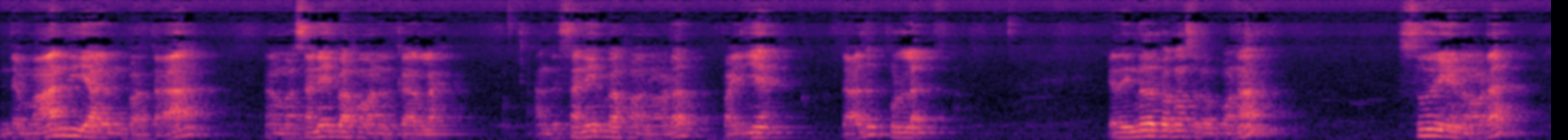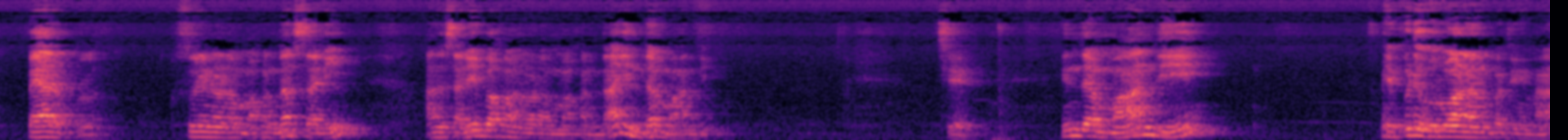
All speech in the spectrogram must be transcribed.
இந்த மாந்தி யாருன்னு பார்த்தா நம்ம சனி பகவான் இருக்கார்ல. அந்த சனி பகவானோட பையன் அதாவது புள்ள. இதை இன்னொரு பக்கம் சொல்ல போனா சூரியனோட பேரப்புள்ள. சூரியனோட மகன் தான் சனி. அந்த சனி பகவானோட மகன் தான் இந்த மாந்தி. சரி. இந்த மாந்தி எப்படி உருவானான்னு பார்த்தீங்கன்னா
